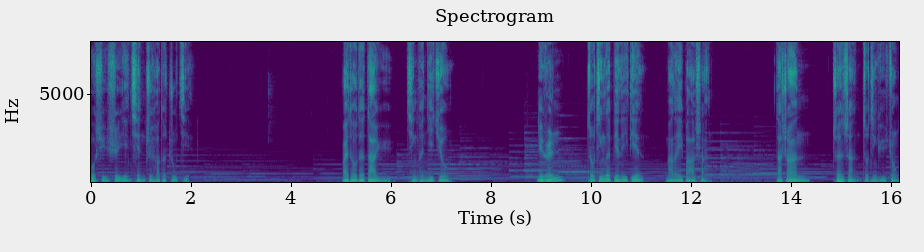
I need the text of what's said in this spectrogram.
或许是眼前最好的注解。外头的大雨倾盆依旧。女人走进了便利店，买了一把伞，打算撑伞走进雨中。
